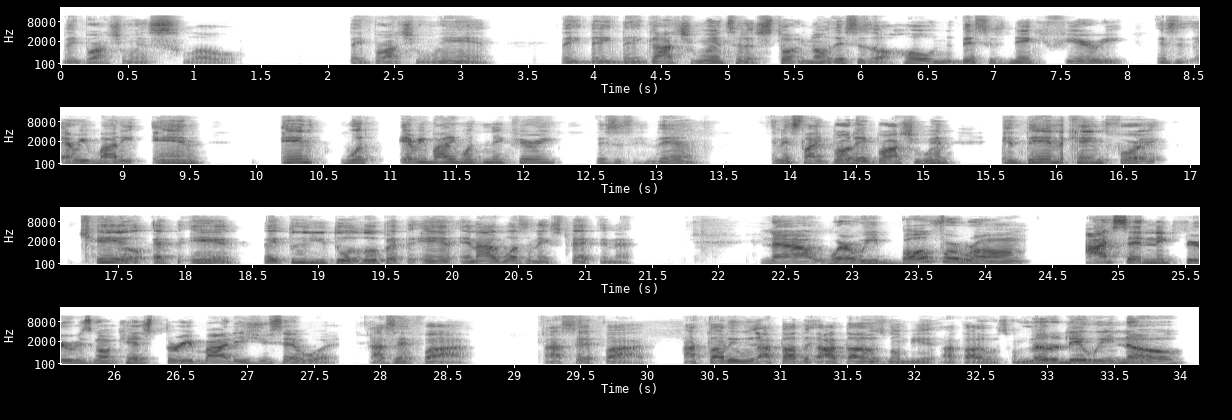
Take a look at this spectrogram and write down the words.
They brought you in slow. They brought you in. They they they got you into the story. No, this is a whole. This is Nick Fury. This is everybody in in with everybody with Nick Fury. This is them, and it's like, bro, they brought you in, and then it came for a kill at the end. They threw you through a loop at the end, and I wasn't expecting that. Now, where we both were wrong, I said Nick Fury was gonna catch three bodies. You said what? I said five. I said five. I thought it was. I thought that. I thought it was gonna be. I thought it was gonna. be Little did we know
